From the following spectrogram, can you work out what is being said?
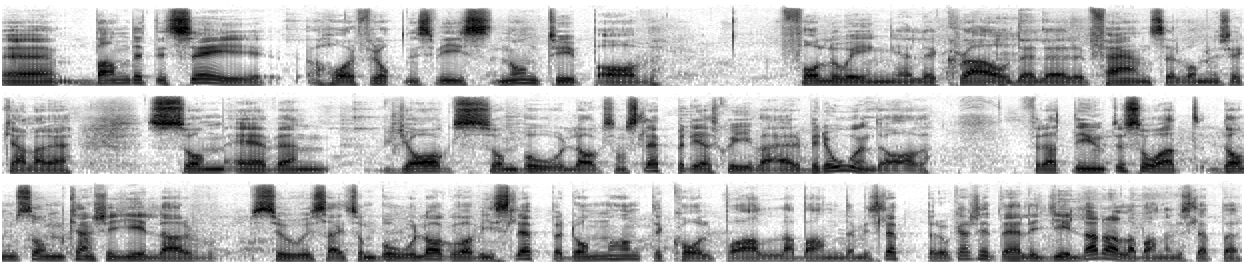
eh, bandet i sig har förhoppningsvis någon typ av following eller crowd eller fans eller vad man nu ska kalla det. Som även jag som bolag som släpper deras skiva är beroende av. För att det är ju inte så att de som kanske gillar Suicide som bolag och vad vi släpper, de har inte koll på alla banden vi släpper och kanske inte heller gillar alla banden vi släpper.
